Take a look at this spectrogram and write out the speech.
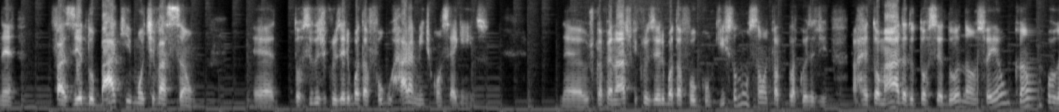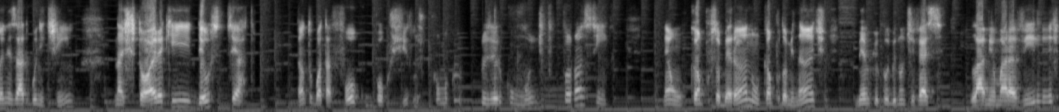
né? Fazer do baque motivação. É, torcidas de Cruzeiro e Botafogo raramente conseguem isso. Né? Os campeonatos que Cruzeiro e Botafogo conquistam não são aquela coisa de a retomada do torcedor, não. Isso aí é um campo organizado bonitinho na história que deu certo. Tanto o Botafogo com poucos títulos, como o Cruzeiro com muitos foram assim. Né? Um campo soberano, um campo dominante, mesmo que o clube não tivesse lá mil maravilhas,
